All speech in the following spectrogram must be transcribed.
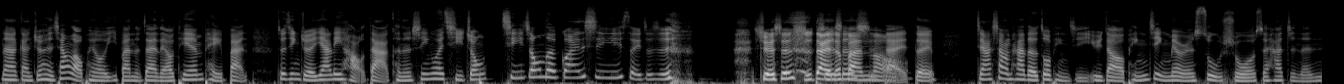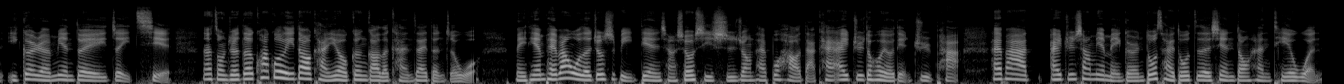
那感觉很像老朋友一般的在聊天陪伴，最近觉得压力好大，可能是因为其中其中的关系，所以就是 学生时代的烦恼，对。加上他的作品集遇到瓶颈，没有人诉说，所以他只能一个人面对这一切。那总觉得跨过了一道坎，也有更高的坎在等着我。每天陪伴我的就是笔电，想休息时状态不好，打开 IG 都会有点惧怕，害怕 IG 上面每个人多彩多姿的线动和贴文，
